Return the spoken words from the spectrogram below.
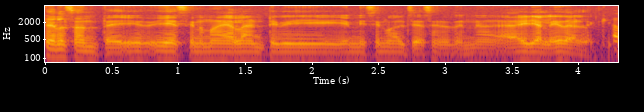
తెలుసు అంతే. ఏ- సినిమా ఎలాంటివి ఎన్ని సినిమాలు చేసేది ఐడియా లేదు వాళ్ళకి.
